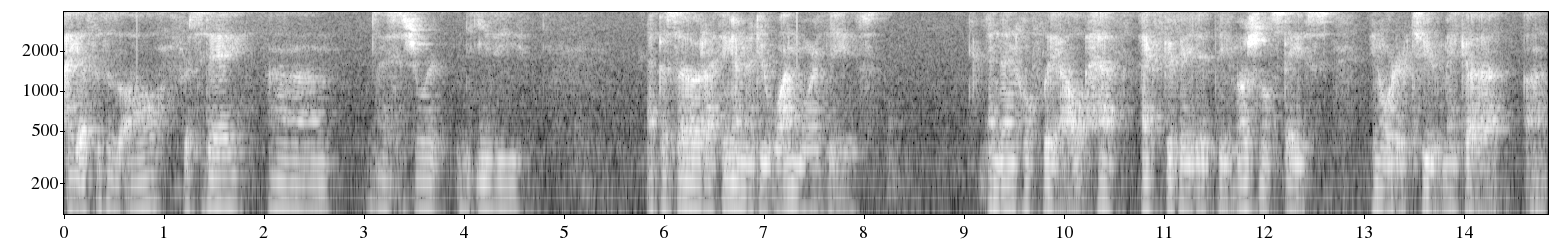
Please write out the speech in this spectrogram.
I guess this is all for today. Um, nice, short, and easy episode. I think I'm going to do one more of these. And then hopefully I'll have excavated the emotional space in order to make a, a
